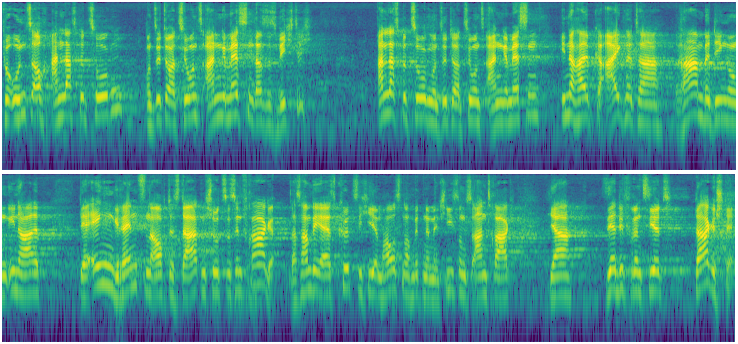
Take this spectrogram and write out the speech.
für uns auch anlassbezogen und situationsangemessen, das ist wichtig anlassbezogen und situationsangemessen innerhalb geeigneter Rahmenbedingungen, innerhalb der engen Grenzen auch des Datenschutzes in Frage. Das haben wir ja erst kürzlich hier im Haus noch mit einem Entschließungsantrag ja sehr differenziert dargestellt.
